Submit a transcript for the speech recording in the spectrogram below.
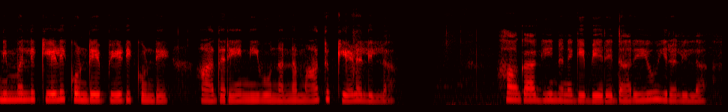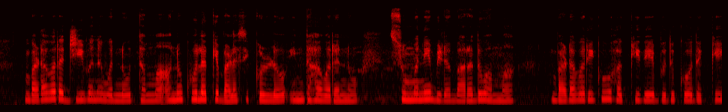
ನಿಮ್ಮಲ್ಲಿ ಕೇಳಿಕೊಂಡೆ, ಬೇಡಿಕೊಂಡೆ ಆದರೆ ನೀವು ನನ್ನ ಮಾತು ಕೇಳಲಿಲ್ಲ. ಹಾಗಾಗಿ ನನಗೆ ಬೇರೆ ದಾರಿಯೂ ಇರಲಿಲ್ಲ. ಬಡವರ ಜೀವನವನ್ನು ತಮ್ಮ ಅನುಕೂಲಕ್ಕೆ ಬಳಸಿಕೊಳ್ಳೋ ಇಂತಹವರನ್ನು ಸುಮ್ಮನೆ ಬಿಡಬಾರದು ಅಮ್ಮ. ಬಡವರಿಗೂ ಹಕ್ಕಿದೆ ಬದುಕೋದಕ್ಕೆ.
